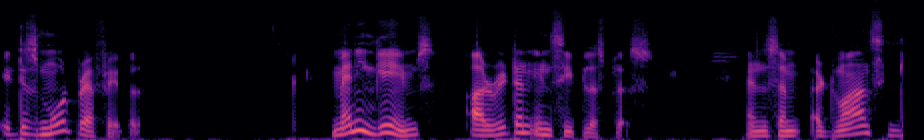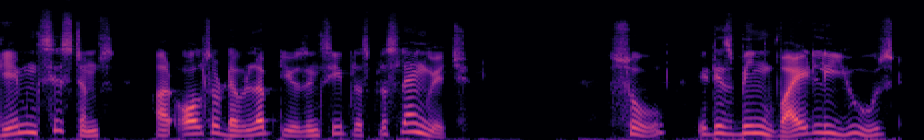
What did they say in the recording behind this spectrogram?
it is more preferable. Many games are written in C++ and some advanced gaming systems are also developed using C++ language. So, it is being widely used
